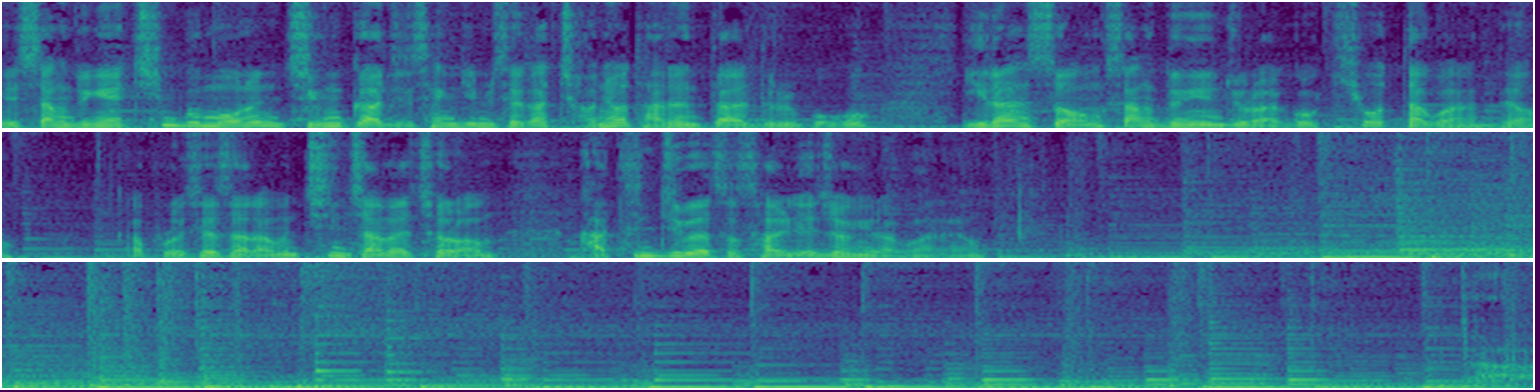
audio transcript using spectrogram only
이 쌍둥이의 친부모는 지금까지 생김새가 전혀 다른 딸들을 보고 이란성 쌍둥이인 줄 알고 키웠다고 하는데요. 앞으로 세 사람은 친자매처럼 같은 집에서 살 예정이라고 하네요. 야,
